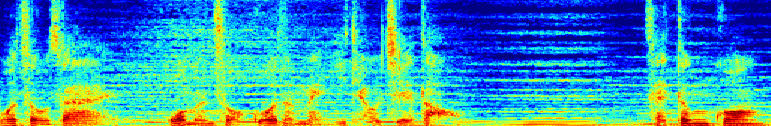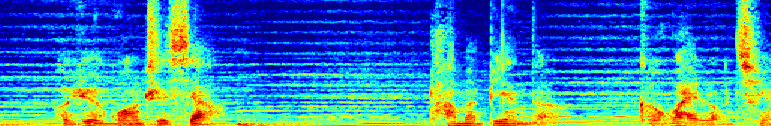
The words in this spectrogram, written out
我走在我们走过的每一条街道，在灯光和月光之下，它们变得格外冷清。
